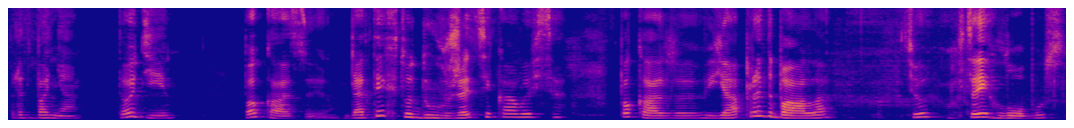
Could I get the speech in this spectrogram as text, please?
придбання. Тоді показую. Для тих, хто дуже цікавився, показую, я придбала цю, цей глобус,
